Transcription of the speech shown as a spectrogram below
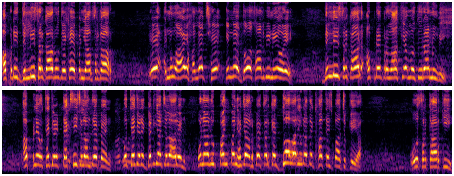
ਆਪਣੀ ਦਿੱਲੀ ਸਰਕਾਰ ਨੂੰ ਦੇਖੇ, ਪੰਜਾਬ ਸਰਕਾਰ, ਇਹ ਇਹਨੂੰ ਆਏ ਹਲੇ 6 ਕਿੰਨੇ 2 ਸਾਲ ਵੀ ਨਹੀਂ ਹੋਏ। ਦਿੱਲੀ ਸਰਕਾਰ ਆਪਣੇ ਪ੍ਰਵਾਸੀ ਮਜ਼ਦੂਰਾਂ ਨੂੰ ਵੀ, ਆਪਣੇ ਉੱਥੇ ਜਿਹੜੇ ਟੈਕਸੀ ਚਲਾਉਂਦੇ ਪੈਣ ਉੱਥੇ ਜਿਹੜੇ ਗੱਡੀਆਂ ਚਲਾ ਰਹੇ ਨੇ, ਉਹਨਾਂ ਨੂੰ 5-5000 ਰੁਪਏ ਕਰਕੇ ਦੋ ਵਾਰੀ ਉਹਨਾਂ ਦੇ ਖਾਤੇ 'ਚ ਪਾ ਚੁੱਕੇ ਆ। ਉਹ ਸਰਕਾਰ ਕੀ,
